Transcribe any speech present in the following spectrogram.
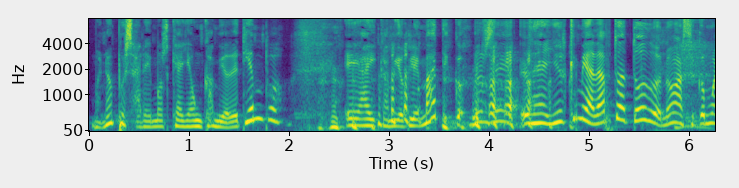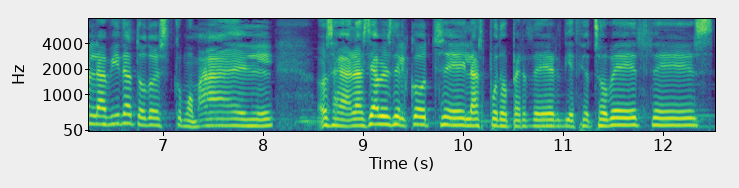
Bueno, pues haremos que haya un cambio de tiempo. Eh, hay cambio climático. No sé. o sea, yo es que me adapto a todo, ¿no? Así como en la vida todo es como mal. O sea, las llaves del coche las puedo perder 18 veces.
